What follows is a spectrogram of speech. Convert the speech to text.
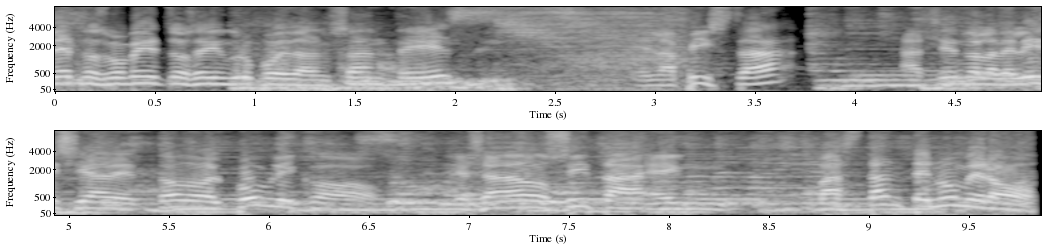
En estos momentos hay un grupo de danzantes en la pista haciendo la delicia de todo el público que se ha dado cita en bastante número,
